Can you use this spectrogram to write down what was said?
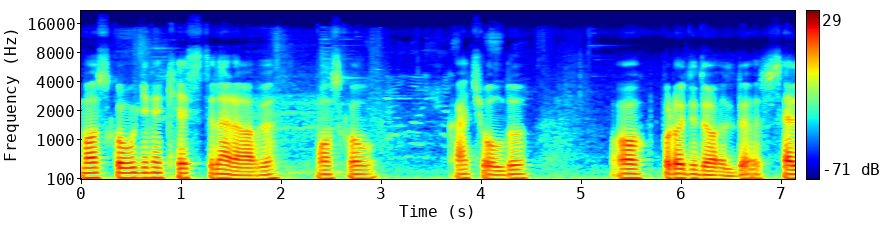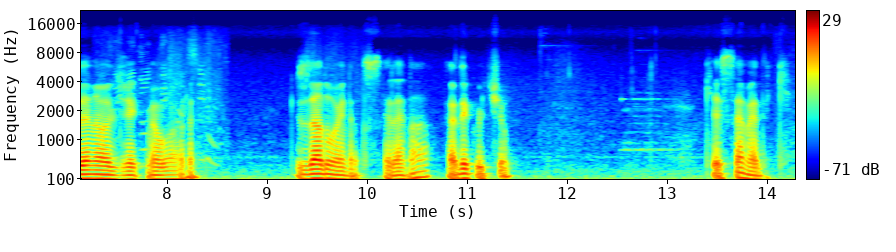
Moskov'u yine kestiler abi. Moskov kaç oldu? Oh Brody de öldü. Selena ölecek mi bari? Güzel oynadı Selena. Hadi koçum. Kesemedik.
